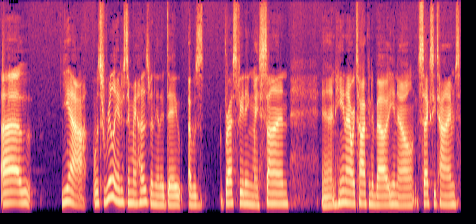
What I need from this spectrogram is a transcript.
Uh, yeah, was really interesting. My husband the other day, I was breastfeeding my son, and he and I were talking about, you know, sexy times.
